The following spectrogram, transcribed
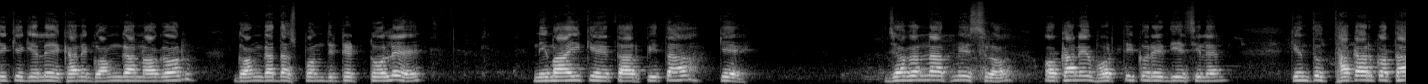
দিকে গেলে এখানে গঙ্গানগর, গঙ্গাদাস পণ্ডিতের টোলে নিমাইকে তার পিতা কে? জগন্নাথ মিশ্র ওখানে ভর্তি করে দিয়েছিলেন। কিন্তু থাকার কথা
